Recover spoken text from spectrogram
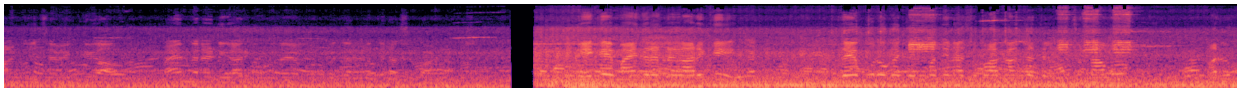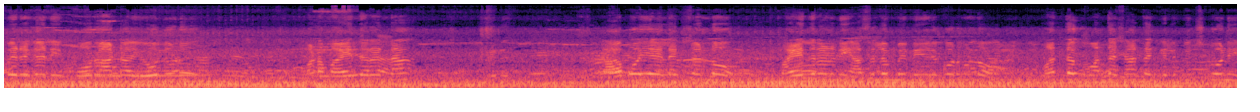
కాంక్షించే వ్యక్తిగా మహేందర్ రెడ్డి గారికి హృదయపూర్వక జన్మదిన శుభాకాంక్షలు. కేకే మహేందర్ రెడ్డి గారికి హృదయపూర్వక జన్మదిన శుభాకాంక్షలు తెలుపుతున్నాము. అల్లు పెరగని పోరాట యోధుడు మన మహేందర్ అన్న. రాబోయే ఎలక్షన్లో మహేంద్రని అసెంబ్లీ నియోజకవర్గంలో వందకు వంద శాతం గెలిపించుకొని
